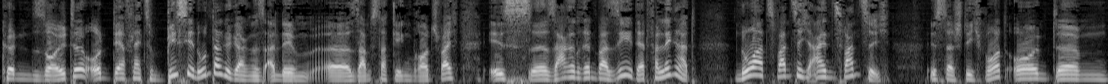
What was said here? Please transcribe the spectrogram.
können sollte und der vielleicht so ein bisschen untergegangen ist an dem äh, Samstag gegen Braunschweig, ist äh, Saren Renbase. Der hat verlängert. Noah 2021 ist das Stichwort und ähm,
